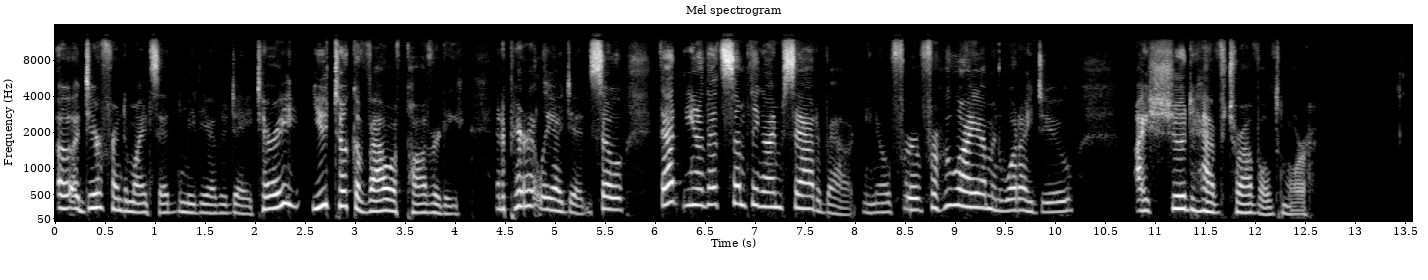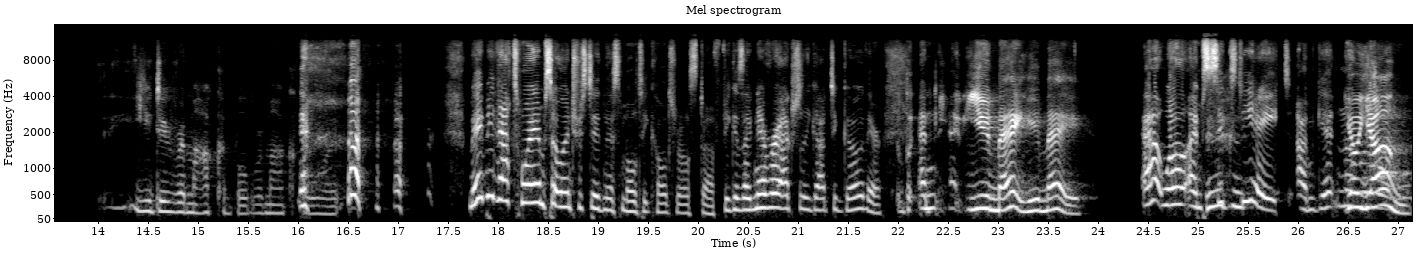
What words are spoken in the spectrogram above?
a dear friend of mine said to me the other day, Terri, you took a vow of poverty. And apparently I did. So that, you know, that's something I'm sad about, you know, for, for who I am and what I do, I should have traveled more. You do remarkable, remarkable work. Maybe that's why I'm so interested in this multicultural stuff because I never actually got to go there. But and you may, you may. Uh, well, I'm 68. I'm getting. You're young.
